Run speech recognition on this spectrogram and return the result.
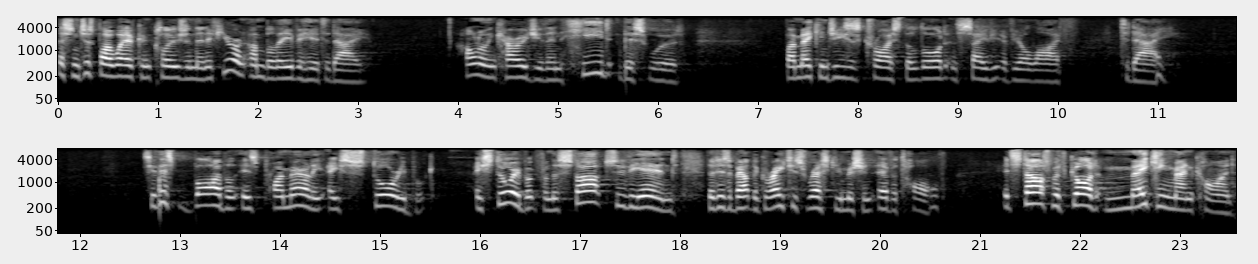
Listen, just by way of conclusion, then, if you're an unbeliever here today, I want to encourage you then, heed this word by making Jesus Christ the Lord and Savior of your life today. See, this Bible is primarily a storybook, a storybook from the start to the end that is about the greatest rescue mission ever told. It starts with God making mankind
